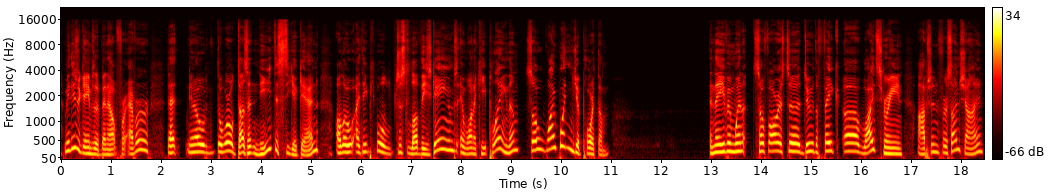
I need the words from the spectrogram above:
I mean, these are games that have been out forever that you know the world doesn't need to see again. Although I think people just love these games and want to keep playing them, so why wouldn't you port them? And they even went so far as to do the fake uh, widescreen option for Sunshine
